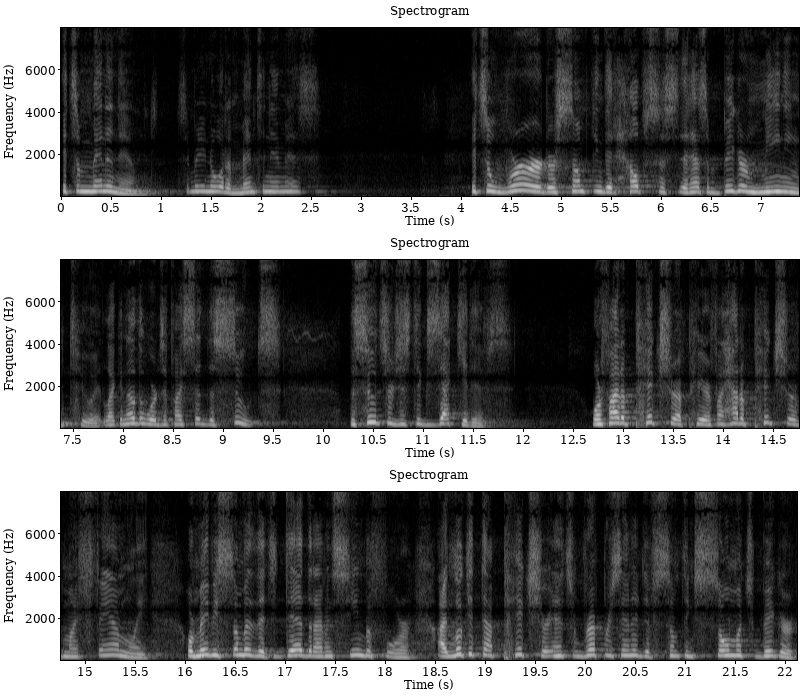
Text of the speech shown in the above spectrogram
It's a metonym. Does anybody know what a metonym is? It's a word or something that helps us, that has a bigger meaning to it. Like, in other words, if I said the suits, the suits are just executives. Or if I had a picture up here, if I had a picture of my family, or maybe somebody that's dead that I haven't seen before, I look at that picture and it's representative of something so much bigger.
